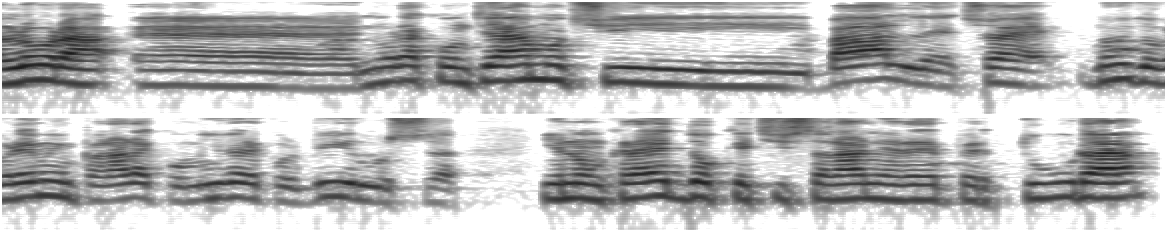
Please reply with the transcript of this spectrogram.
allora, eh, non raccontiamoci balle, cioè noi dovremo imparare a convivere col virus. Io non credo che ci sarà una riapertura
